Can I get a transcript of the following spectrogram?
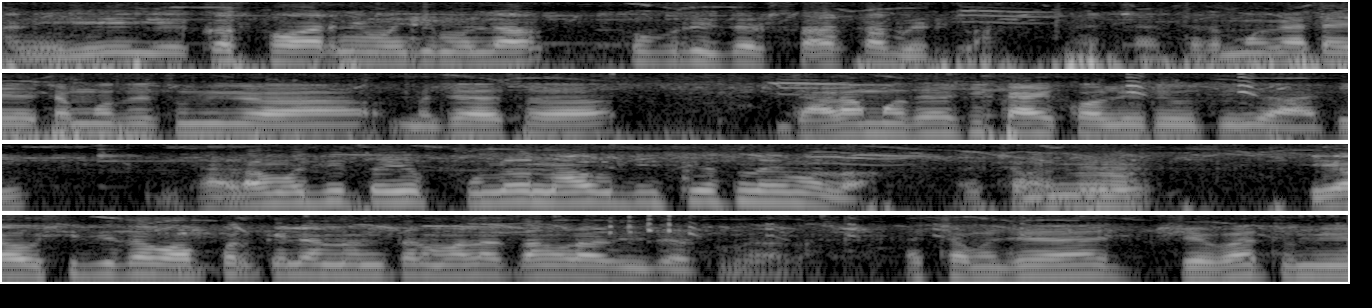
आणि हे एकच फवारणी म्हणजे मला खूप रिझल्ट सारखा भेटला. अच्छा तर मग आता याच्यामध्ये तुम्ही अ, म्हणजे असं झाडामध्ये अशी काय क्वालिटी होती आधी? झाडामध्ये तर हे फुलं नाव दिसेच नाही मला. अच्छा म्हणजे या औषधीचा वापर केल्यानंतर मला चांगला रिझल्ट मिळाला. अच्छा म्हणजे जेव्हा तुम्ही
